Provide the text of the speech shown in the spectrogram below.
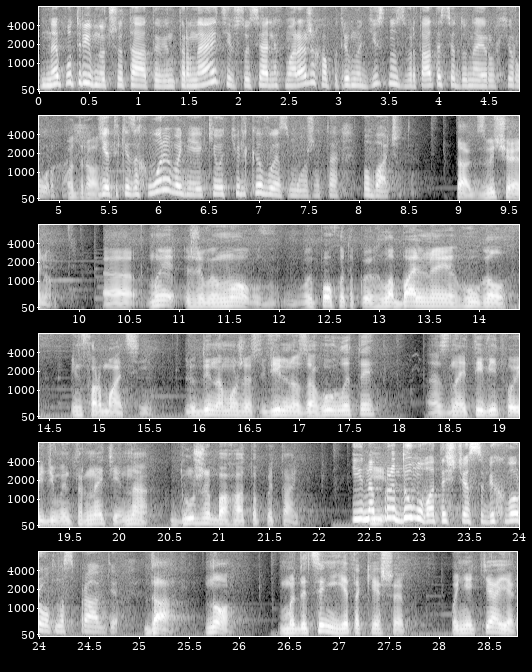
не потрібно читати в інтернеті, в соціальних мережах, а потрібно дійсно звертатися до нейрохірурга? Одразу. Є такі захворювання, які от тільки ви зможете побачити. Так, звичайно. Е, Ми живемо в- епоху такої глобальної Google інформації. Людина може вільно загуглити е, знайти відповіді в інтернеті на дуже багато питань. І не придумувати ще собі хвороб насправді. Да, но в медицині є таке ще поняття, як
